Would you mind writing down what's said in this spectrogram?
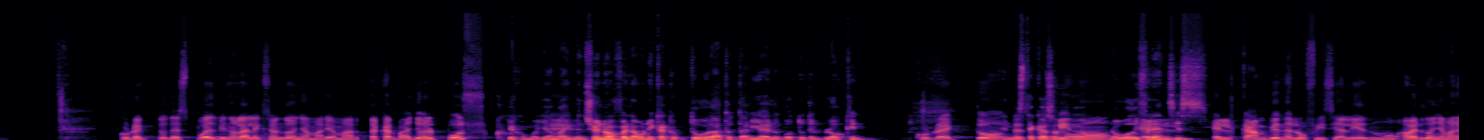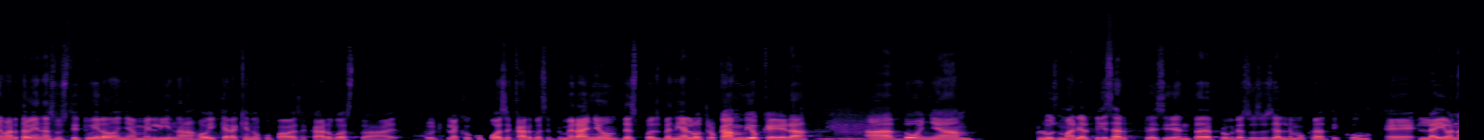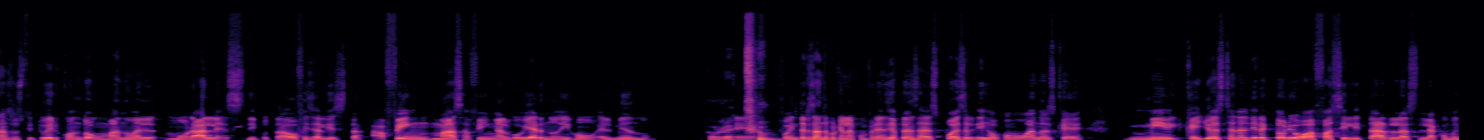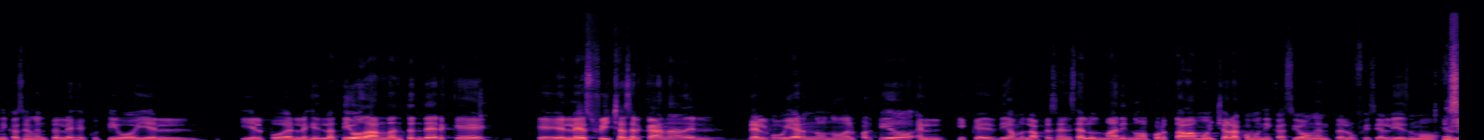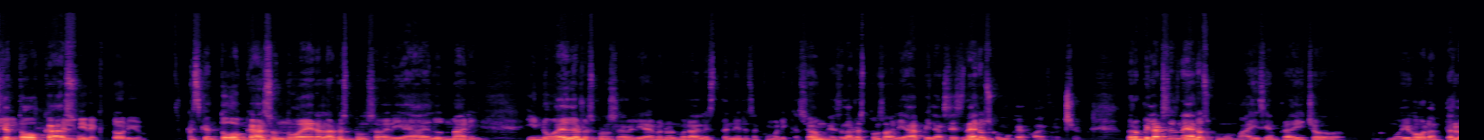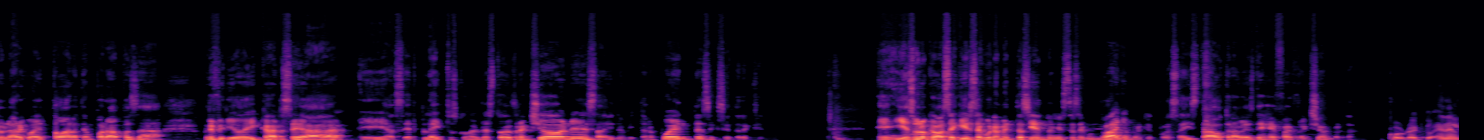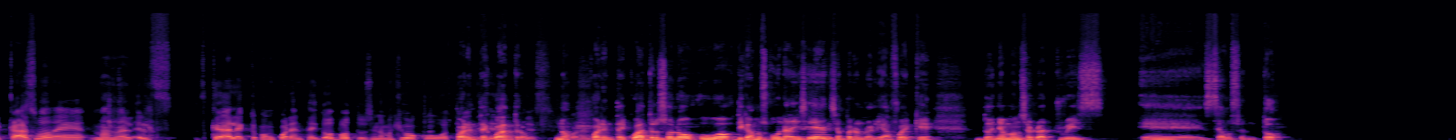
Correcto. Después vino la elección de doña María Marta Carballo del PUSC. Que como ya May Eh, mencionó, fue la única que obtuvo la totalidad de los votos del bloque. Correcto. En este caso no- hubo el- diferencias. El, cambio en el oficialismo. A ver, doña María Marta viene a sustituir a doña Melina Ajoy, que era quien ocupaba ese cargo hasta la que ocupó ese cargo ese primer año. Después venía el otro cambio, que era a doña Luz María Alpizar, presidenta de Progreso Social Democrático. eh, la iban a sustituir con don Manuel Morales, diputado oficialista afín, más afín al gobierno, dijo él mismo. Eh, Correcto. fue interesante porque en la conferencia de prensa después él dijo como, bueno, es que mi, que yo esté en el directorio va a facilitar las, la comunicación entre el Ejecutivo y el, y el Poder Legislativo, dando a entender que, que él es ficha cercana del, del gobierno, no del partido, en- y que, digamos, la presencia de Luz Mari no aportaba mucho a la comunicación entre el oficialismo Es y que en todo el directorio. es que en todo caso no era la responsabilidad de Luz Mari y no es la responsabilidad de Manuel Morales tener esa comunicación, es la responsabilidad de Pilar Cisneros como jefa de fracción. Pero Pilar Cisneros, como May siempre ha dicho, como dijo durante lo largo de toda la temporada pasada, prefirió dedicarse a eh, hacer pleitos con el resto de fracciones, a dinamitar puentes, etcétera, etcétera. Eh, y eso es lo que va a seguir seguramente haciendo en este segundo año, porque pues ahí está otra vez de jefa de fracción, ¿verdad? Correcto. En el caso de Manuel, él queda electo con 42 votos, si no me equivoco. Hubo tres 44. disidentes. No, 40. 44 solo hubo, digamos, una disidencia, pero en realidad fue que doña Montserrat Ruiz eh, se ausentó.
